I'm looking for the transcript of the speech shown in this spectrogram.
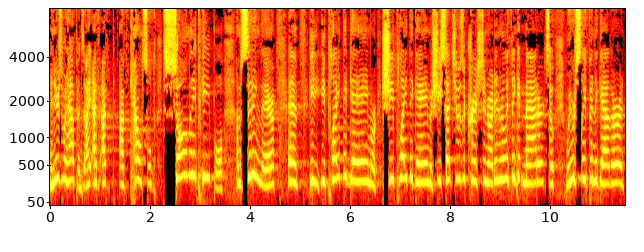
And here's what happens I, have I've, I've counseled so many people. I'm sitting there, and he, he played the game, or she played the game, and she said she was a Christian, or I didn't really think it mattered. So we were sleeping together, and,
